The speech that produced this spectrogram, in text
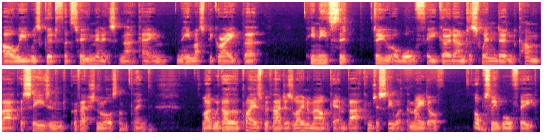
oh, he was good for two minutes in that game, and he must be great, but he needs to do a Wolfie, go down to Swindon, come back a seasoned professional or something. Like with other players we've had, just loan them out, get them back, and just see what they're made of. Obviously, Wolfie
